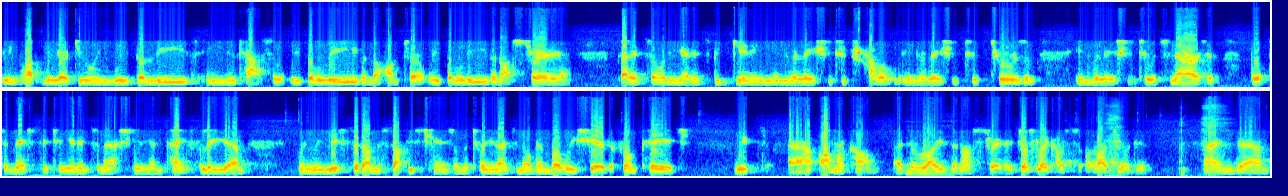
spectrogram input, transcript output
in what we are doing. We believe in Newcastle. We believe in the Hunter. We believe in Australia. That it's only at its beginning in relation to travel, in relation to tourism, in relation to its narrative, both domestically and internationally. And thankfully, um, when we listed on the stock exchange on the 29th of November, we shared the front page with uh, at the Rise in Australia, just like Alloggio did. And um,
